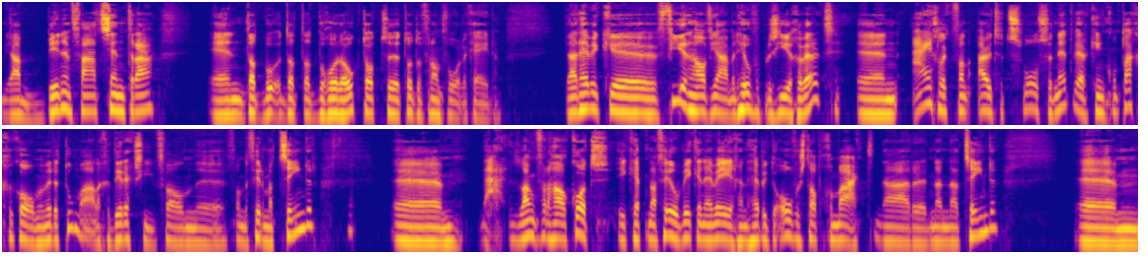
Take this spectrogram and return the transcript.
ja, binnenvaartcentra. En dat, dat, dat behoorde ook tot, uh, tot de verantwoordelijkheden. Daar heb ik uh, 4,5 jaar met heel veel plezier gewerkt. En eigenlijk vanuit het Zwolse netwerk in contact gekomen met de toenmalige directie van, uh, van de firma Zeender. Ja. Uh, nou, lang verhaal kort. Ik heb na veel wikken en wegen heb ik de overstap gemaakt naar, naar, naar Zeender. Ehm,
